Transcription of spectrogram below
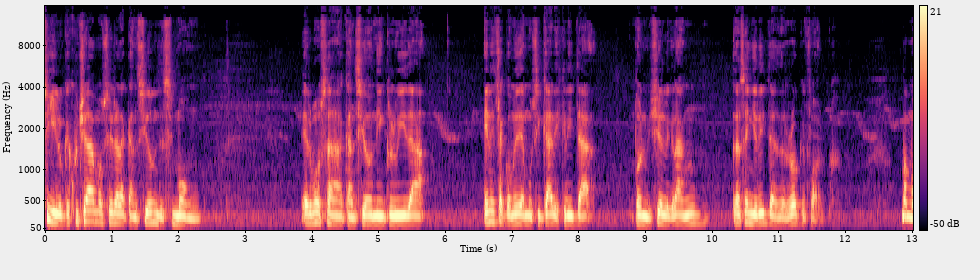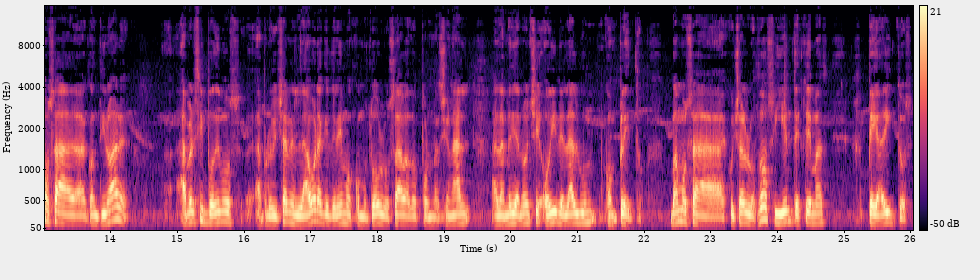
Sí, lo que escuchábamos era la canción de Simón, hermosa canción incluida en esta comedia musical escrita por Michel Legrand, Las señoritas de Roquefort. Vamos a continuar a ver si podemos aprovechar en la hora que tenemos, como todos los sábados por Nacional, a la medianoche, oír el álbum completo. Vamos a escuchar los dos siguientes temas pegaditos,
